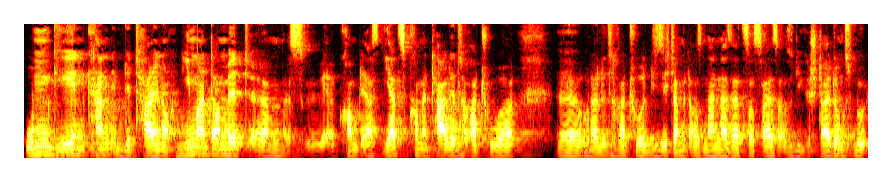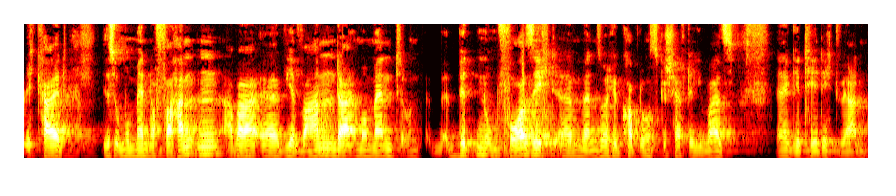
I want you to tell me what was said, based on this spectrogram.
umgehen kann im Detail noch niemand damit. Ähm, es kommt erst jetzt Kommentarliteratur äh, oder Literatur, die sich damit auseinandersetzt. Das heißt also, die Gestaltungsmöglichkeit ist im Moment noch vorhanden, aber äh, wir warnen da im Moment und bitten um Vorsicht, äh, wenn solche Kopplungsgeschäfte jeweils äh, getätigt werden.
